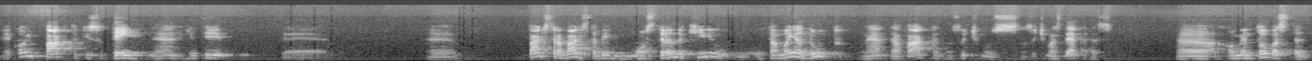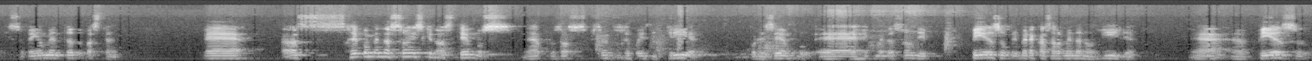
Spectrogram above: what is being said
né? qual o impacto que isso tem, né? A gente é, é, vários trabalhos também mostrando que o, o, tamanho adulto, né, da vaca nos últimos nas últimas décadas uh, aumentou bastante, isso vem aumentando bastante. É, as recomendações que nós temos né, para os nossos principalmente rebanhos de cria, por exemplo, é recomendação de peso primeiro acasalamento da novilha, né, é, peso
